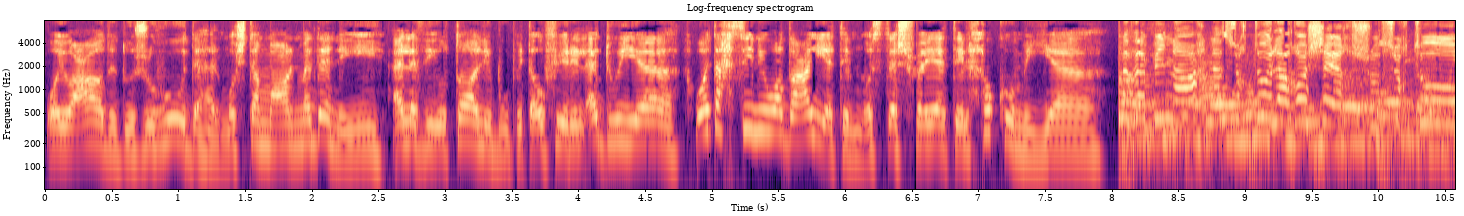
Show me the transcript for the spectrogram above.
ويعاضد جهودها المجتمع المدني الذي يطالب بتوفير الأدوية وتحسين وضعية المستشفيات الحكومية. ماذا بينا إحنا surtout la recherche و surtout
